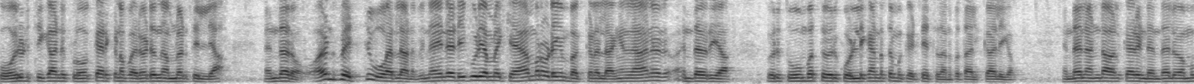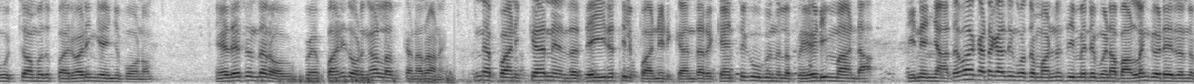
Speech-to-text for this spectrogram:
കോലിടിച്ചിക്കാണ്ട് ക്ലോക്ക് അരക്കണ പരിപാടിയൊന്നും നമ്മുടെ അടുത്തില്ല. എന്താ പറയുക അതുകൊണ്ട് വെച്ച് പോരലാണ്. പിന്നെ അതിന്റെ ഇടയിൽ കൂടി നമ്മൾ ക്യാമറ എവിടെയും വെക്കണല്ലോ. അങ്ങനെ ഞാനൊരു എന്താ പറയുക ഒരു തൂമ്പത്ത് ഒരു കൊള്ളിക്കണ്ടത്ത് നമുക്ക് കെട്ടി വെച്ചതാണ് ഇപ്പോൾ താൽക്കാലികം. എന്തായാലും രണ്ട് ആൾക്കാരുണ്ട്. എന്തായാലും നമുക്ക് ഉച്ചയാകുമ്പോൾ പരിപാടിയും കഴിഞ്ഞ് പോകണം ഏകദേശം എന്താ പറയുക പണി തുടങ്ങാനുള്ള കിണറാണ്. പിന്നെ പണിക്കാരനെ എന്താ ധൈര്യത്തിൽ പണിയെടുക്കുക. എന്താ പറയുക കിണറ്റ് കൂകുന്നുള്ള പേടിയും വേണ്ട. പിന്നെ ഇനി അഥവാ കട്ടക്കാലത്തും കുറച്ച് മണ്ണും സിമെന്റും വീണ വള്ളം കേടിയിരുന്ന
